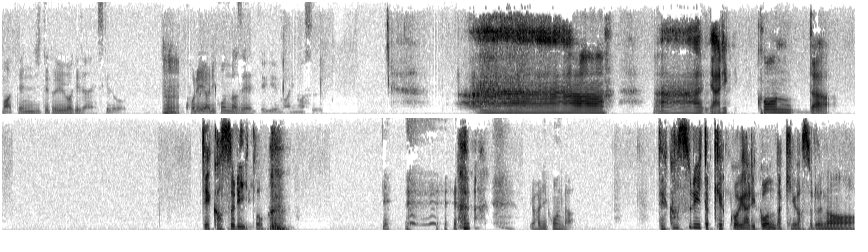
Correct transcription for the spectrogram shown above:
まあ、転じてというわけじゃないですけど、うん。これやり込んだぜっていうゲームあります？ああ、ああ、やり込んだ。デカスリート？やり込んだ。デカスリート結構やり込んだ気がするな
